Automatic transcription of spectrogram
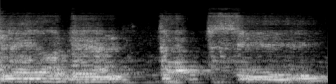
Little Pepsi.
